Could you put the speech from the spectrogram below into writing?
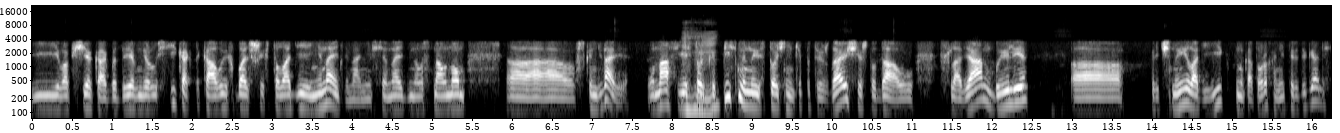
и вообще как бы Древней Руси как таковых больших толодеев не найдено. Они все найдены в основном э, в Скандинавии. У нас есть угу. только письменные источники, подтверждающие, что да, у славян были э, речные ладьи, на которых они передвигались.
